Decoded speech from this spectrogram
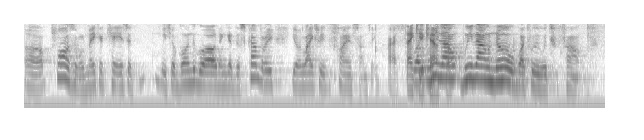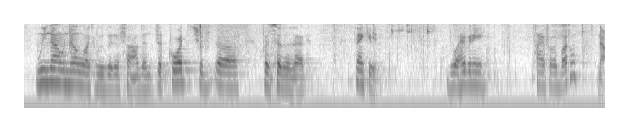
uh, plausible. Make a case that if you're going to go out and get discovery, you're likely to find something. All right. Thank well, you, counsel. We now, we now know what we would have found. We now know what we would have found, and the court should uh, consider that. Thank you. Do I have any time for rebuttal? No.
